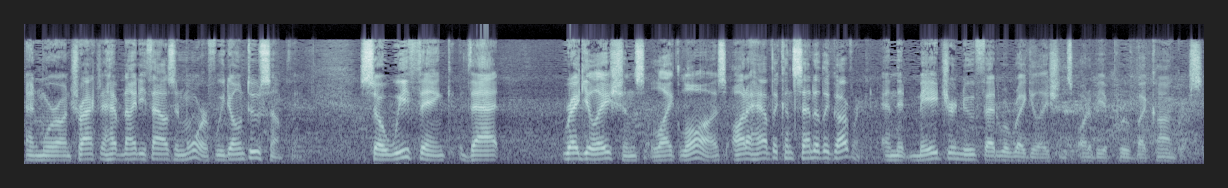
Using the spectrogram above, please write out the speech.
And we're on track to have 90,000 more if we don't do something. So we think that regulations, like laws, ought to have the consent of the governed, and that major new federal regulations ought to be approved by Congress.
